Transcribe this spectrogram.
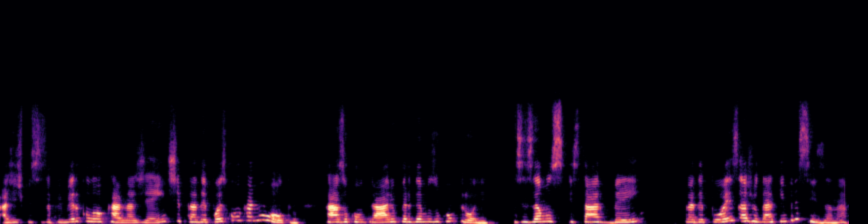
A gente precisa primeiro colocar na gente para depois colocar no outro. Caso contrário, perdemos o controle. Precisamos estar bem para depois ajudar quem precisa, né?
